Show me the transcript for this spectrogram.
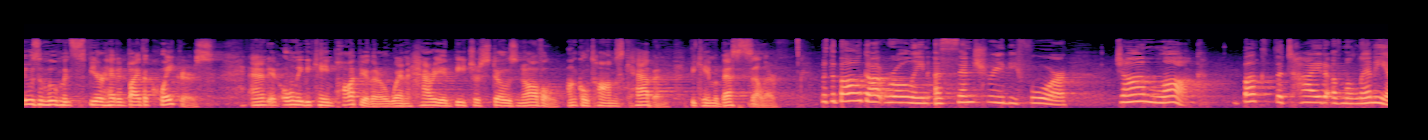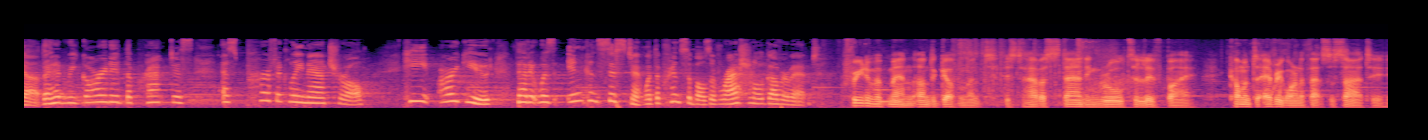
It was a movement spearheaded by the Quakers, and it only became popular when Harriet Beecher Stowe's novel, Uncle Tom's Cabin, became a bestseller. But the ball got rolling a century before. John Locke bucked the tide of millennia that had regarded the practice as perfectly natural. He argued that it was inconsistent with the principles of rational government. Freedom of men under government is to have a standing rule to live by, common to everyone of that society,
